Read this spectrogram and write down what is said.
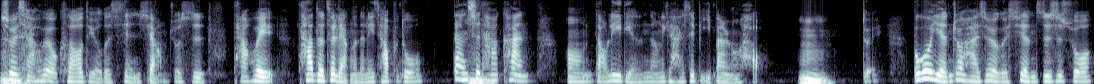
所以才会有 Claudio 的现象，嗯、就是他会他的这两个能力差不多，但是他看嗯倒立点的能力还是比一般人好。嗯，对。不过研究还是有个限制，是说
